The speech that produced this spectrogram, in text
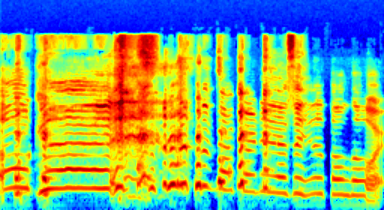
Oh God. My partner has a hippo lord.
